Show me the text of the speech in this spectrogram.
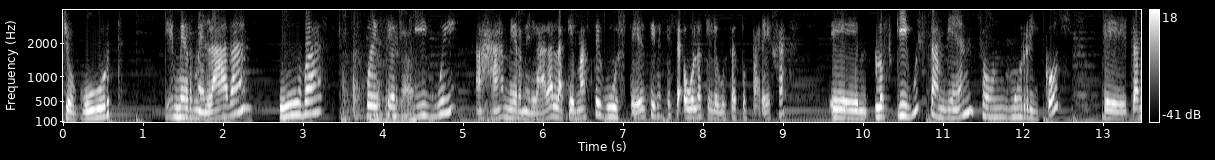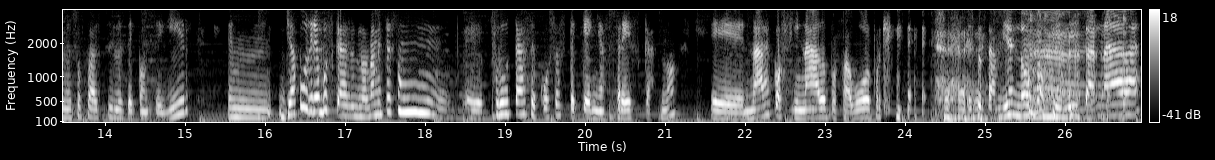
yogurt, eh, mermelada, uvas, puede ser kiwi, Ajá, mermelada, la que más te guste, tiene que ser, o la que le gusta a tu pareja. Eh, los kiwis también son muy ricos, eh, también son fáciles de conseguir. Mm, ya podría buscar, normalmente son eh, frutas de cosas pequeñas, frescas, ¿no? nada cocinado, por favor, porque eso también no facilita nada.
